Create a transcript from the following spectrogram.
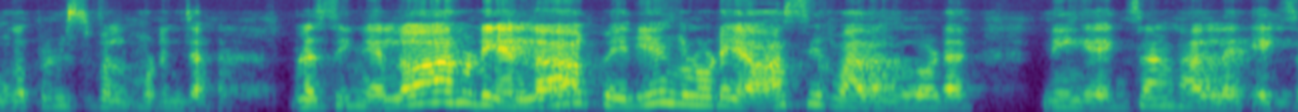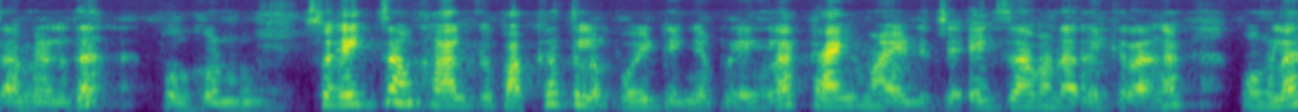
உங்க பிரின்சிபல் முடிஞ்சா. பிளஸ்ஸிங் எல்லாருடைய எல்லா பெரியங்களுடைய ஆசீர்வாதங்களோட நீங்க எக்ஸாம் ஹால்ல எக்ஸாம் எழுத போகணும். ஸோ எக்ஸாம் ஹாலுக்கு பக்கத்துல போயிட்டீங்க பிள்ளைங்களா? டைம் ஆயிடுச்சு. எக்ஸாம் நினைக்கிறாங்க. உங்களை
